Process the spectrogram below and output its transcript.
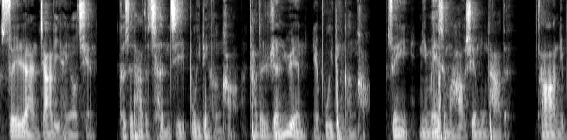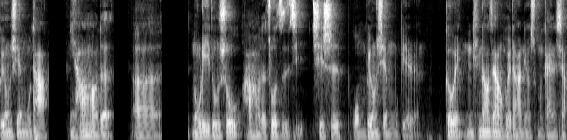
虽然家里很有钱，可是他的成绩不一定很好，他的人缘也不一定很好，所以你没什么好羡慕他的啊，你不用羡慕他，你好好的呃努力读书，好好的做自己。其实我们不用羡慕别人。各位，你听到这样的回答，你有什么感想？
